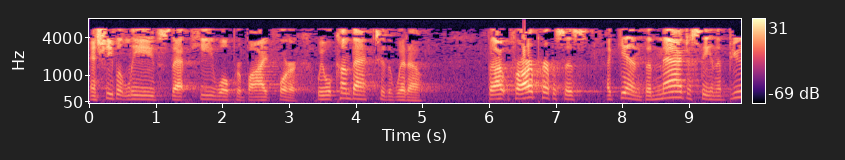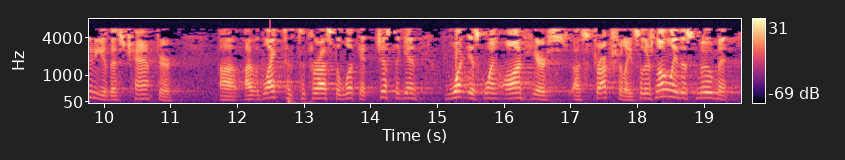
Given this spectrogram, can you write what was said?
and she believes that He will provide for her. We will come back to the widow. But for our purposes, again, the majesty and the beauty of this chapter, uh, I would like to, to, for us to look at just again what is going on here uh, structurally. So there's not only this movement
